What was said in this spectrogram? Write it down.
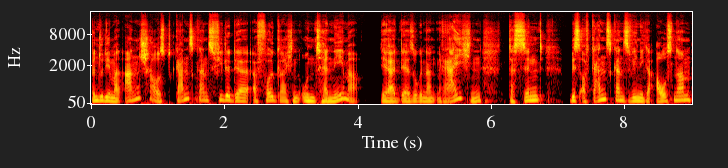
wenn du dir mal anschaust, ganz, ganz viele der erfolgreichen Unternehmer, der, der sogenannten Reichen, das sind bis auf ganz, ganz wenige Ausnahmen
